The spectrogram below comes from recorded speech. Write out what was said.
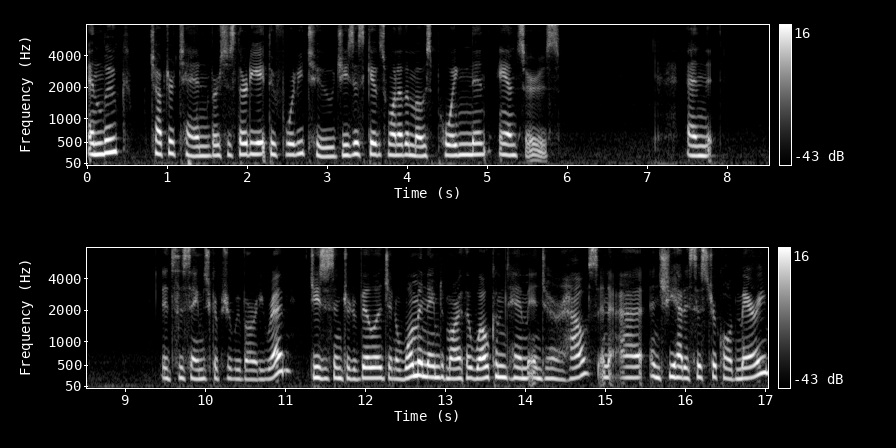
In Luke chapter 10, verses 38 through 42, Jesus gives one of the most poignant answers. And it's the same scripture we've already read. Jesus entered a village, and a woman named Martha welcomed him into her house, and, uh, and she had a sister called Mary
